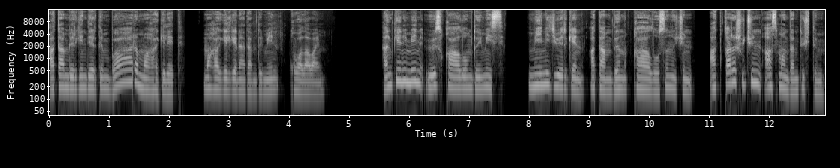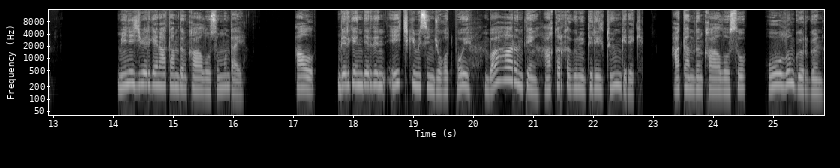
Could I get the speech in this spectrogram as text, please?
Атам бергендердин баары мага келет. Мага келген адамды мен кубалабайм анткени мен өз каалоомду эмес. Мени жиберген атамдын каалоосун үчүн аткарыш үчүн асмандан түштүм. Мени жиберген атамдын каалоосу мындай. Ал бергендердин эч кимисин жоготпой баарын тең акыркы күнү тирилтүүм керек. Атамдын каалоосу уулун көргөн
